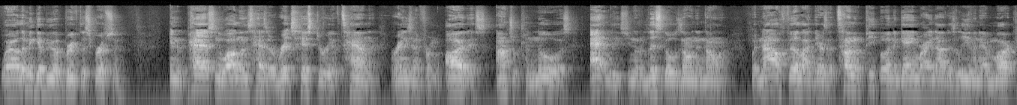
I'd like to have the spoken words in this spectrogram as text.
Well, let me give you a brief description. In the past, New Orleans has a rich history of talent, ranging from artists, entrepreneurs, athletes, you know, the list goes on and on. But now I feel like there's a ton of people in the game right now that's leaving their mark,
